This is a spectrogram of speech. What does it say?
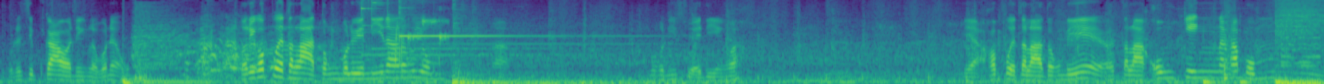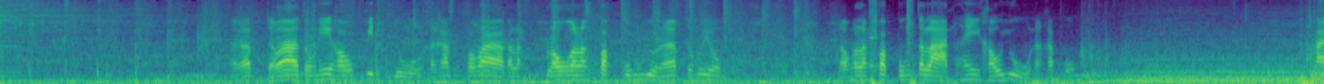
โอ้ได้สิบเก้าอันเองเหรอวะเนี่ย ตอนนี้เขาเปิดตลาดตรงบริเวณนี้นะท่านผู้ชมอะพวกคนนี้สวยดีเองวะเนี่ยเขาเปิดตลาดตรงนี้ตลาดคงจริงนะครับผมนะครับแต่ว่าตรงนี้เขาปิดอยู่นะครับ เพราะว่ากำลังเรากำลังปรับปรุงอยู่นะครับท่านผู้ชมเรากำลังปรับปรุงตลาดให้เขาอยู่นะครับผมค่า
